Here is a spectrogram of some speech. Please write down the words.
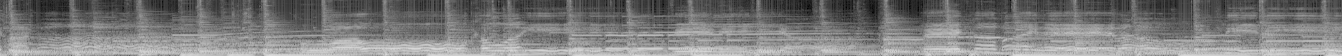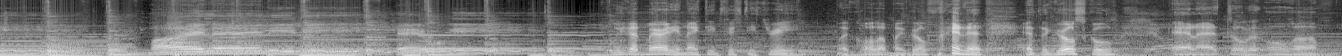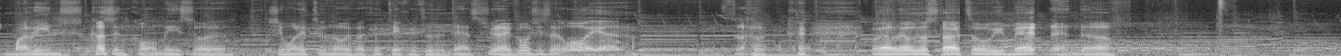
in 1953. I called up my girlfriend at, at the girls' school and I told her, oh, um, Marlene's cousin called me, so uh, she wanted to know if I could take her to the dance. Should I go? She said, oh yeah. So, well, that was a start. So we met, and uh,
